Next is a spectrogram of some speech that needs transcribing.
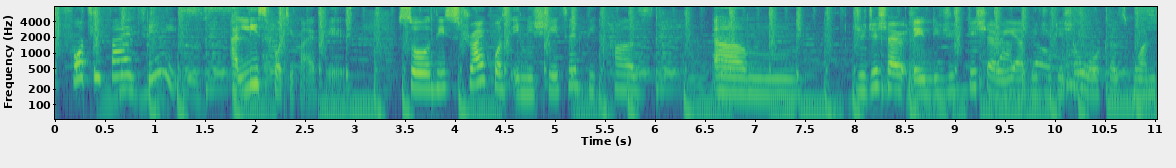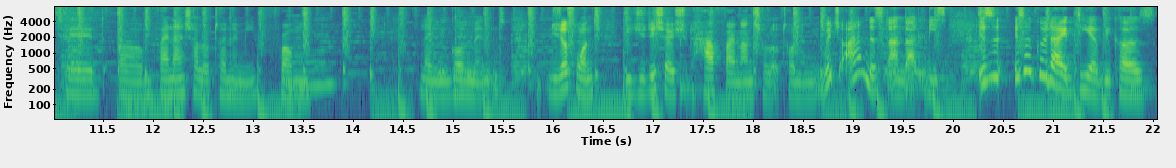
45 days at least 45 days. So the strike was initiated because um judiciary the, the judiciary uh, the judicial workers wanted um, financial autonomy from like the government. You just want the judiciary should have financial autonomy which i understand at least. Is a- is a good idea because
